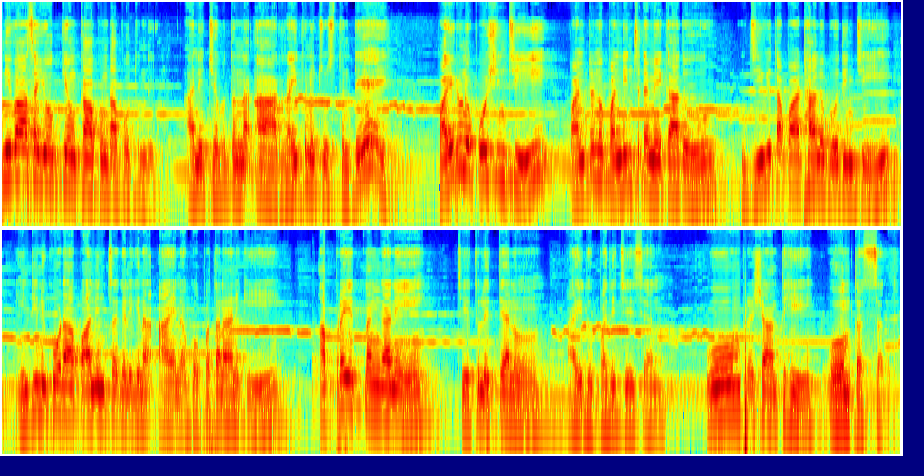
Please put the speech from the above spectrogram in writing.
నివాస యోగ్యం కాకుండా పోతుంది. అని చెబుతున్న ఆ రైతును చూస్తుంటే పైరును పోషించి పంటను పండించటమే కాదు జీవిత పాఠాలు బోధించి ఇంటిని కూడా పాలించగలిగిన ఆయన గొప్పతనానికి అప్రయత్నంగానే చేతులెత్తాను ఐదు పది చేశాను. ఓం ప్రశాంతి ఓం తత్సత్.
